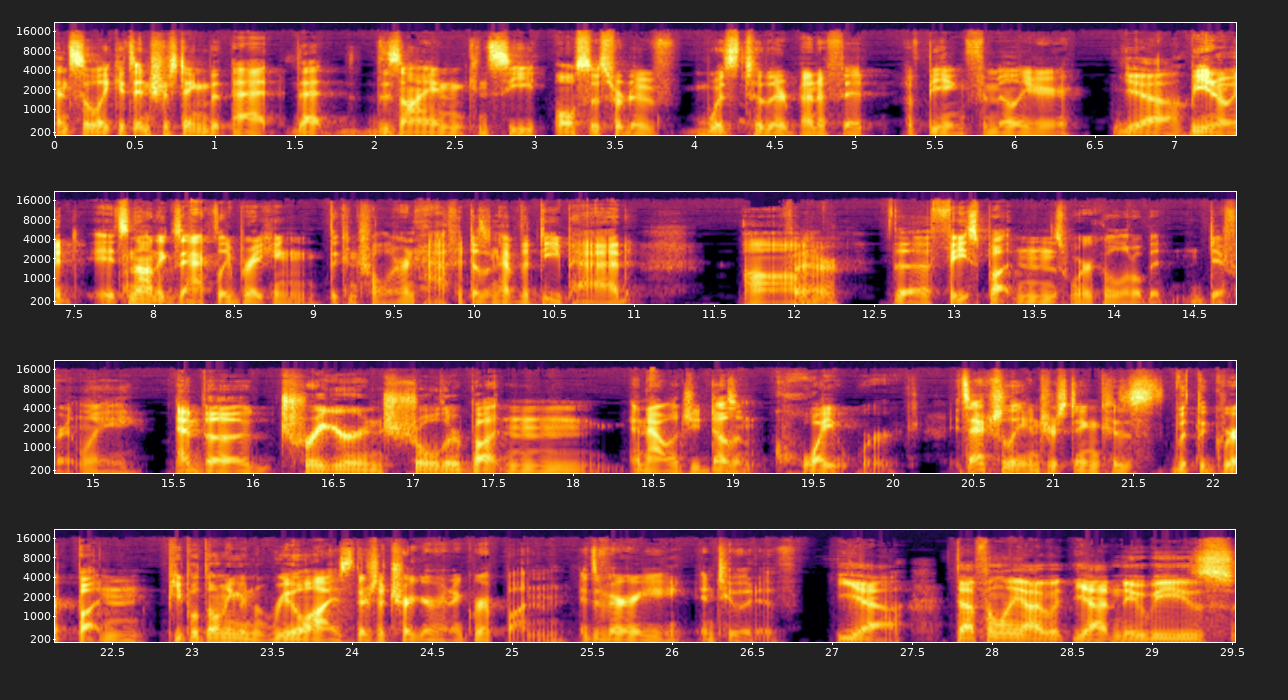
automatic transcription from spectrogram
And so like it's interesting that that that design conceit also sort of was to their benefit of being familiar. Yeah. But, you know, it it's not exactly breaking the controller in half. It doesn't have the D-pad. Um, Fair. The face buttons work a little bit differently and the trigger and shoulder button analogy doesn't quite work. It's actually interesting because with the grip button, people don't even realize there's a trigger and a grip button. It's very intuitive. Yeah, definitely. I would, yeah, newbies,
